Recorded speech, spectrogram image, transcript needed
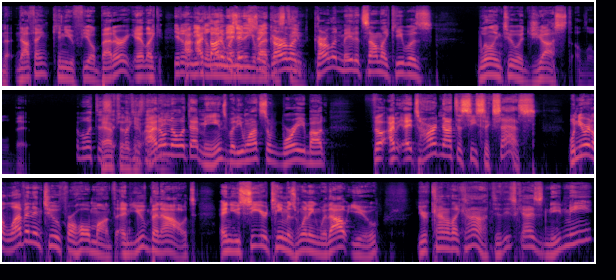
N- nothing. Can you feel better? Yeah, like you don't need I, to I thought learn it was interesting. Garland. Garland made it sound like he was willing to adjust a little But what does, after what the game. does that I don't mean? know what that means, but he wants to worry about. Phil, I mean, it's hard not to see success when you're at 11 and two for a whole month and you've been out and you see your team is winning without you. You're kind of like, huh? Do these guys need me?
